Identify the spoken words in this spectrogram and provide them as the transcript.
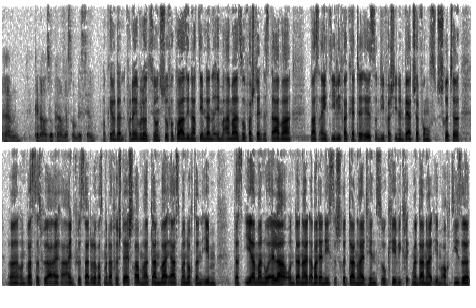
Ähm, Genau, so kam das so ein bisschen. Okay, und dann von der Evolutionsstufe quasi, nachdem dann eben einmal so Verständnis da war, was eigentlich die Lieferkette ist und die verschiedenen Wertschöpfungsschritte äh, und was das für Einflüsse hat oder was man da für Stellschrauben hat, dann war erstmal noch dann eben das eher manueller und dann halt aber der nächste Schritt dann halt hin zu, okay, wie kriegt man dann halt eben auch diese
